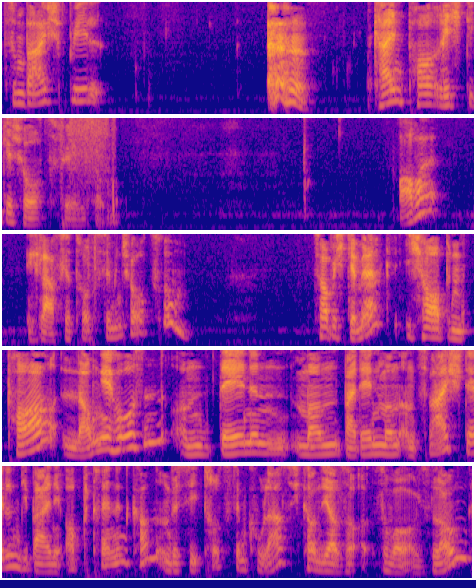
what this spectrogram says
zum Beispiel kein paar richtige Shorts für den Sommer. Aber ich laufe ja trotzdem in Shorts rum. Jetzt habe ich gemerkt, ich habe ein paar lange Hosen, an denen man, bei denen man an zwei Stellen die Beine abtrennen kann und es sieht trotzdem cool aus. Ich kann die also sowohl als lang,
